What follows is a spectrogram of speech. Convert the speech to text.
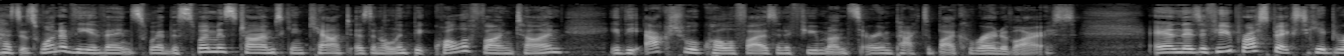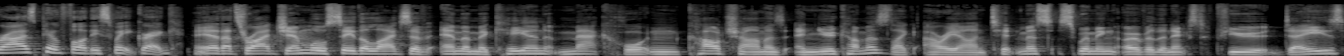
as it's one of the events where the swimmers' times can count as an Olympic qualifying time if the actual qualifiers in a few months are impacted by coronavirus. And there's a few prospects to keep your eyes peeled for this week, Greg. Yeah, that's right, Jem. We'll see the likes of Emma McKeon, Mack Horton, Kyle Chalmers, and newcomers like Ariarne Titmus swimming over the next few days.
